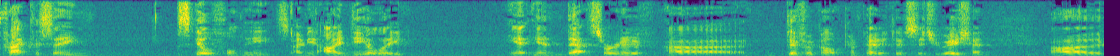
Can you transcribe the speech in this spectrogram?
Practicing skillful means. I mean, ideally, in, in that sort of uh, difficult competitive situation, uh,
